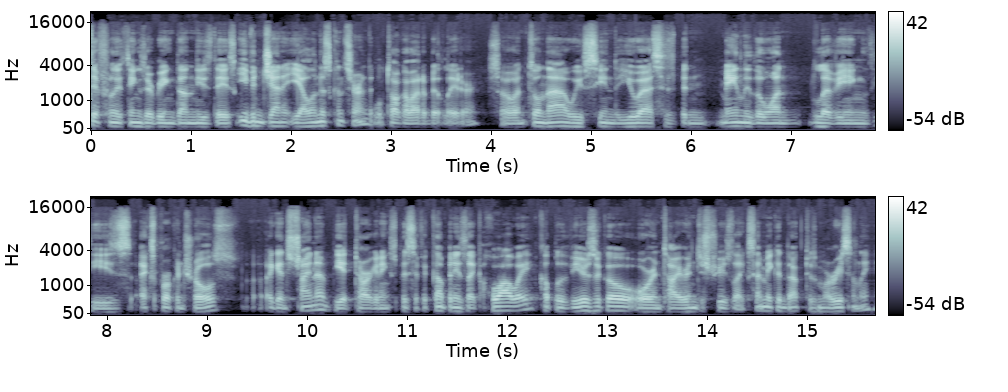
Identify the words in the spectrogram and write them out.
differently things are being done these days. Even Janet Yellen is concerned. We'll talk about a bit later. So until now, we've seen the US has been mainly the one levying these export controls against China, be it targeting specific companies like Huawei a couple of years ago or entire industries like semiconductors more recently.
